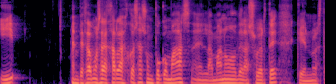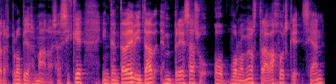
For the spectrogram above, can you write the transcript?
y empezamos a dejar las cosas un poco más en la mano de la suerte que en nuestras propias manos. Así que intentad evitar empresas o, por lo menos trabajos que sean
